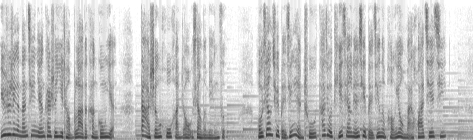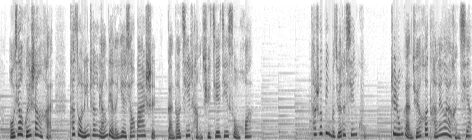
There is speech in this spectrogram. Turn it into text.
于是，这个男青年开始一场不落的看公演，大声呼喊着偶像的名字。偶像去北京演出，他就提前联系北京的朋友买花接机；偶像回上海，他坐凌晨两点的夜宵巴士赶到机场去接机送花。他说，并不觉得辛苦，这种感觉和谈恋爱很像。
